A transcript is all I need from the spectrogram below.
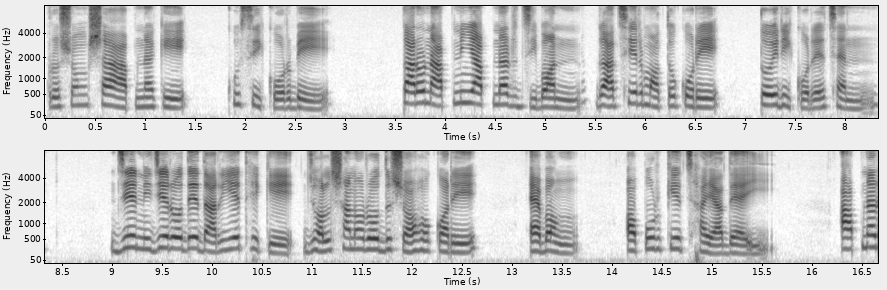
প্রশংসা আপনাকে খুশি করবে। কারণ আপনি আপনার জীবন গাছের মতো করে তৈরি করেছেন। যে নিজে রোদে দাঁড়িয়ে থেকে ঝলসানো রোদ সহ করে এবং অপরকে ছায়া দেয়। আপনার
